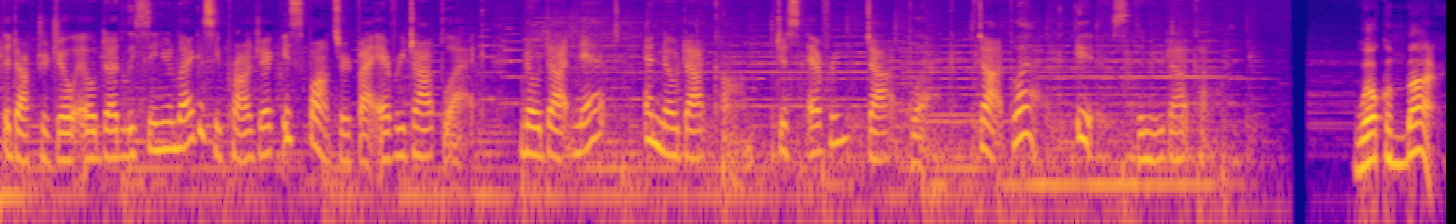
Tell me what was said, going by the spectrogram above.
The Dr. Joe L. Dudley Senior Legacy Project is sponsored by Every Dot Black, No Dot Net, and No Com. Just Every Dot Black. Dot Black is the new dot com. Welcome back.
